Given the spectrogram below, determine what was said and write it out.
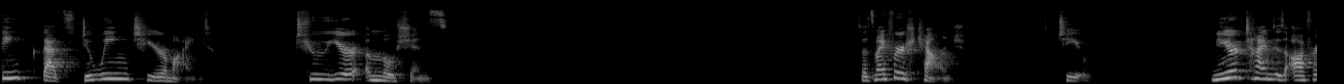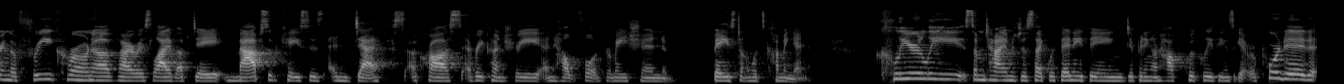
think that's doing to your mind, to your emotions? So that's my first challenge to you. New York Times is offering a free coronavirus live update, maps of cases and deaths across every country, and helpful information based on what's coming in. Clearly, sometimes, just like with anything, depending on how quickly things get reported,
